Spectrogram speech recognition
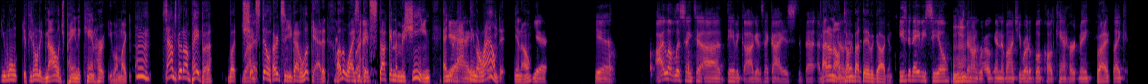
you won't if you don't acknowledge pain, it can't hurt you. I'm like, mm, sounds good on paper. But shit still hurts, and you got to look at it. Otherwise, it gets stuck in the machine, and you're acting you're around it. You know. Yeah. Yeah. I love listening to uh, David Goggins. That guy is the best. I don't know. Tell me that? about David Goggins. He's a Navy SEAL. He's Mhm. been on Rogan a bunch. He wrote a book called Can't Hurt Me. Right. Like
